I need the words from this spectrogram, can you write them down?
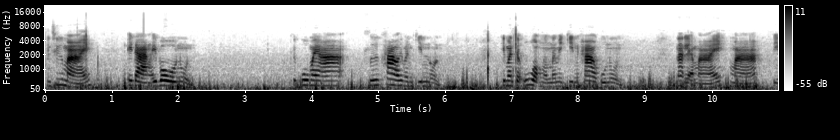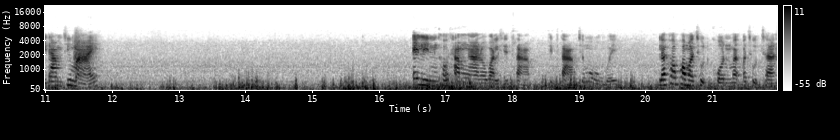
เป็นชื่อหมาย ไอ้ด่างไอ้โบหนุนคือกูไม่อา ซื้อข้าวให้มันกินหนุนที่มันจะอ้วกหนุนมันไม่กินข้าวกูหนุนนั่นแหละหมายหมาสีดำชื่อหมายไอ้ลินเขาทำงานมาวันละสิบสามสิบสามชั่วโมงเว้ยแล้วเขาพอมาฉุดคนมามาฉุดฉัน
